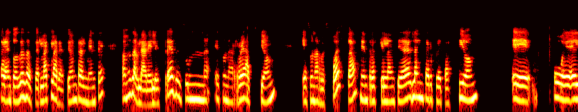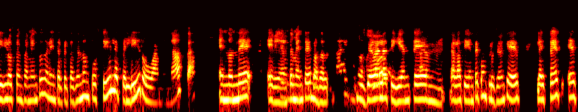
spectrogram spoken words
para entonces hacer la aclaración realmente, vamos a hablar, el estrés es una, es una reacción, es una respuesta, mientras que la ansiedad es la interpretación eh, o los pensamientos de la interpretación de un posible peligro o amenaza, en donde evidentemente nos, nos lleva a la, siguiente, mm, a la siguiente conclusión que es, el estrés es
